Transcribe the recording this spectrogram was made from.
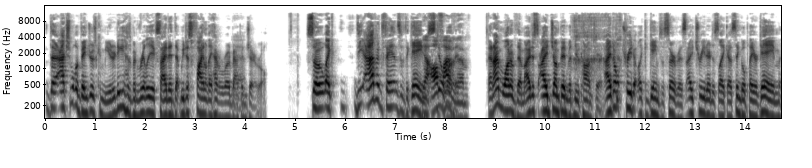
the actual Avengers community has been really excited that we just finally have a roadmap Yeah. in general. So like the avid fans of the game, Yeah, all still five love of it. them. and I'm one of them. I just I jump in with new content. I don't treat it like a games of service. I treat it as like a single player game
